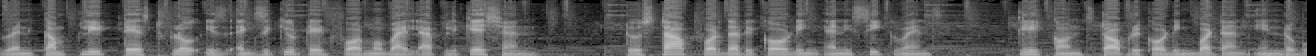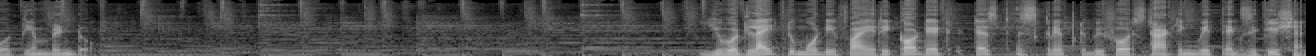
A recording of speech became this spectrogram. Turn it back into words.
When complete test flow is executed for mobile application. To stop further recording any sequence, click on stop recording button in Robotium window. You would like to modify recorded test script before starting with execution.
